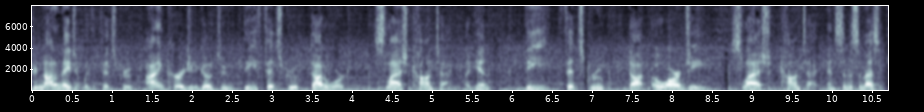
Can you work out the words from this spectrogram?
you're not an agent with the Fitz Group, I encourage you to go to thefitzgroup.org slash contact. Again, thefitzgroup.org slash contact and send us a message.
